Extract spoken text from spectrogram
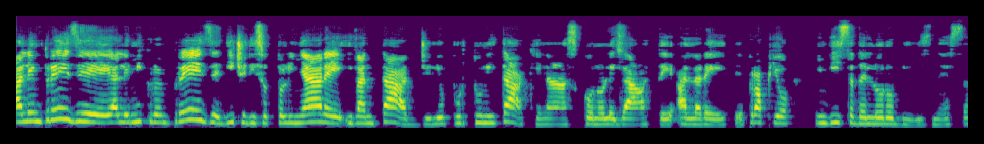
Alle imprese e alle microimprese dice di sottolineare i vantaggi, le opportunità che nascono legate alla rete, proprio in vista del loro business.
